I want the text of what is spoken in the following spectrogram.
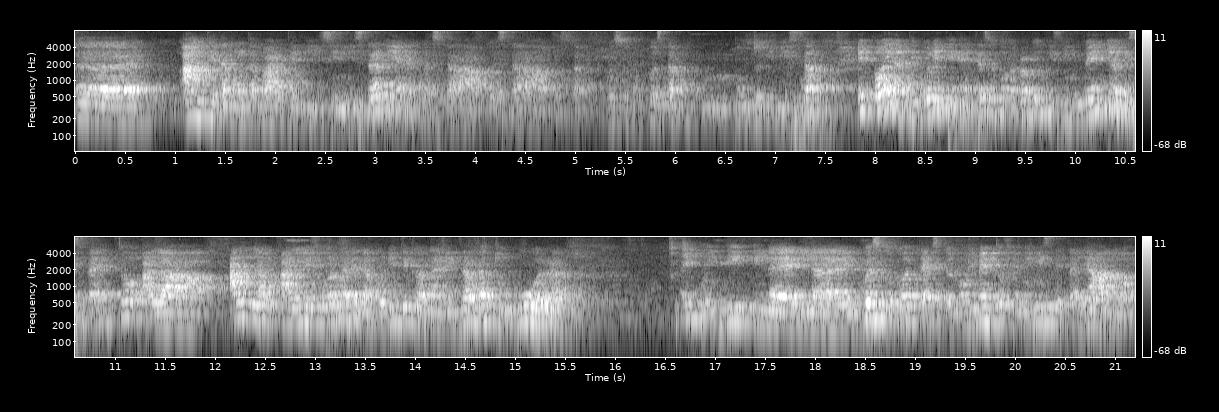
eh, anche da molta parte di sinistra viene questa, questa, questa, questo, questo mm, punto di vista. E poi l'antipolitica è inteso come proprio disimpegno rispetto alla, alla, alle forme della politica organizzata to pur e quindi il, il, in questo contesto il movimento femminista italiano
